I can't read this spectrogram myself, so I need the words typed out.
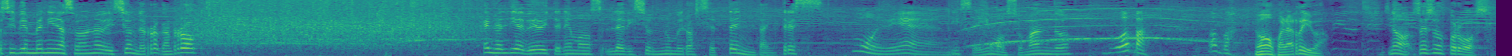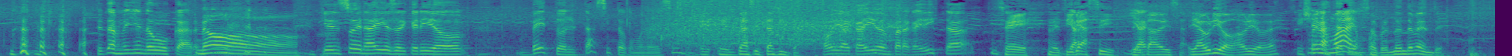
Bienvenidos y bienvenidas a una nueva edición de Rock and Rock. En el día de hoy tenemos la edición número 73 Muy bien. y seguimos sumando. Opa, opa. Nos vamos para arriba. No, eso es por vos. Te estás viniendo a buscar. No. Quien suena ahí es el querido Beto el Tácito, como lo decimos. el, el taci- tacita. Hoy ha caído en paracaidista Sí, me tiré Ya. así, de Ya. cabeza. Y abrió, abrió, ¿eh? y llegaste a mal. tiempo. Sorprendentemente.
